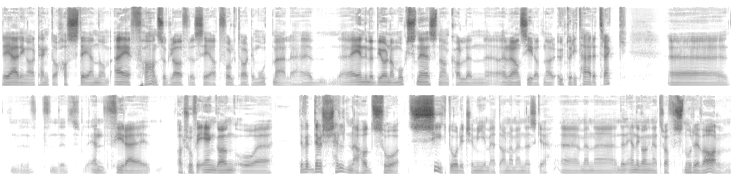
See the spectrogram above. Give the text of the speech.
regjeringa har tenkt å haste gjennom. Jeg er faen så glad for å se at folk tar til motmæle. Jeg er enig med Bjørnar Moxnes når han, den, eller han sier at den har autoritære trekk. en fyr jeg har truffet én gang, og det er, vel sjelden jeg har hatt så sykt dårlig kjemi med et annet menneske, uh, men uh, den ene gangen jeg traff Snorre Valen,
